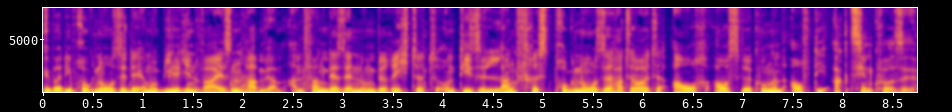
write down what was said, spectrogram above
Über die Prognose der Immobilienweisen haben wir am Anfang der Sendung berichtet und diese Langfristprognose hatte heute auch Auswirkungen auf die Aktienkurse.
